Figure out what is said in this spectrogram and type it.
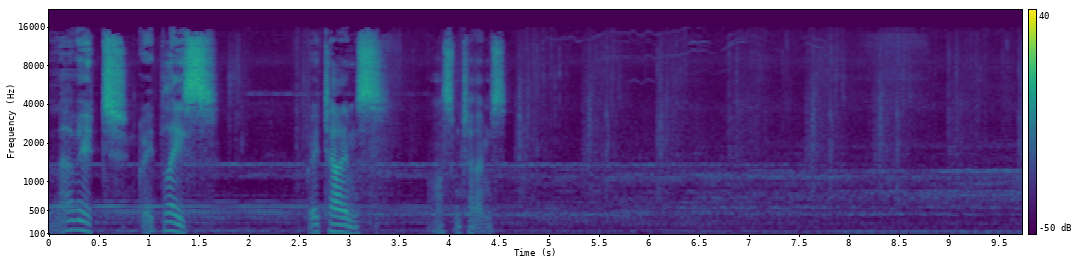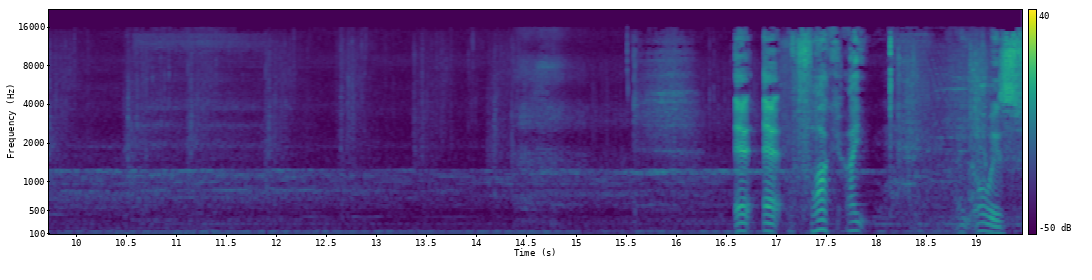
Love it. Great place. Great times. Awesome times. Eh, eh, fuck, I... I always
